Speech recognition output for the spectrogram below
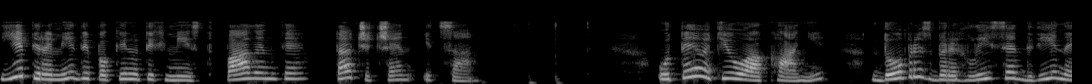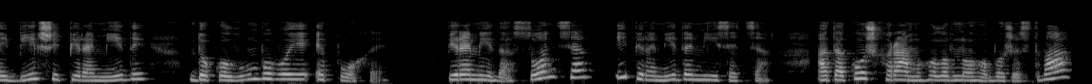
є піраміди покинутих міст Паленке та Чечен Іца. У Теотіуакані добре збереглися дві найбільші піраміди до Колумбової епохи піраміда Сонця і піраміда Місяця, а також храм головного божества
